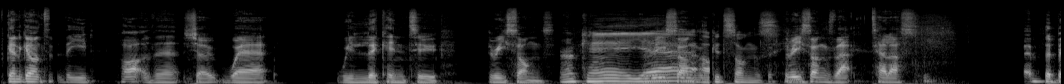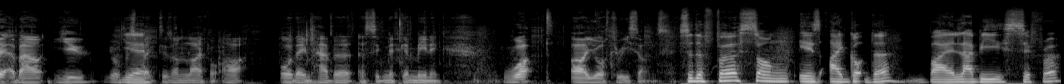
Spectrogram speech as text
we're going to go on to the part of the show where we look into three songs. Okay, yeah. Three songs. Good songs. Three songs that tell us a bit about you, your Yeah. perspectives on life or art, or they have a, a significant meaning. What are your three songs? So the first song is "I Got The" by Labi Siffre.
